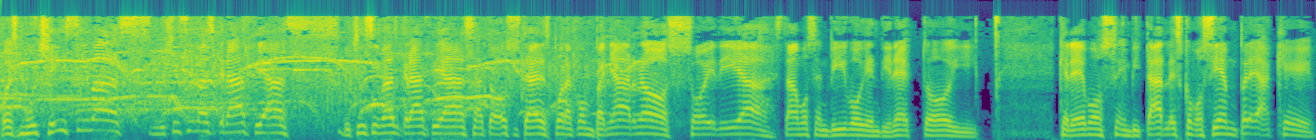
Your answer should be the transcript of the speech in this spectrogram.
Pues muchísimas, muchísimas gracias. Muchísimas gracias a todos ustedes por acompañarnos. Hoy día estamos en vivo y en directo y queremos invitarles como siempre a que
